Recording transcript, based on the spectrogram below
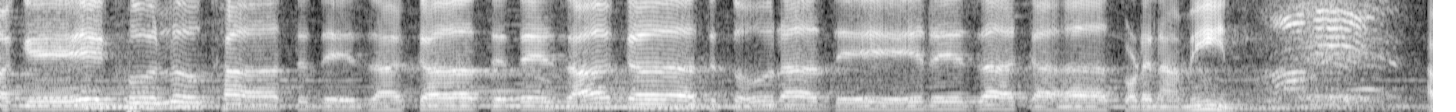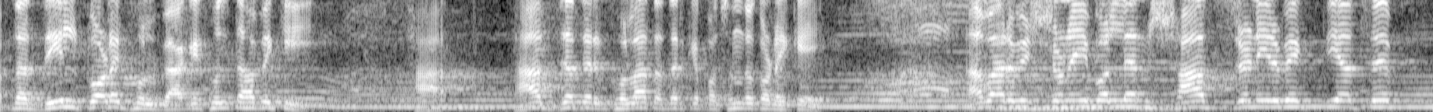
আগে খুলো খাত। দে জাকাত দে জাকাত, তোরা দে রে জাকাত। পড়েন আমিন। আপনার দিল পরে খুলবে, আগে খুলতে হবে কি? হাত। হাত যাদের খোলা, তাদেরকে পছন্দ করে কে? আবার বিষ্ণু বললেন, সাত শ্রেণির ব্যক্তি আছে।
